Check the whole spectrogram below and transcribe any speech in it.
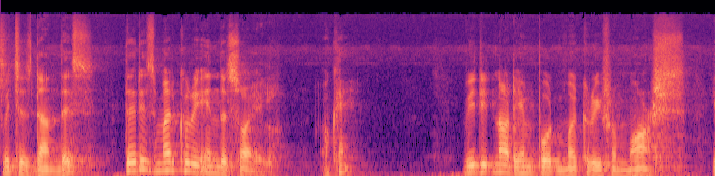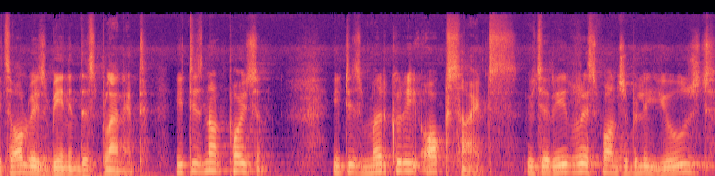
which has done this. There is mercury in the soil, okay? We did not import mercury from Mars, it's always been in this planet. It is not poison. It is mercury oxides which are irresponsibly used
